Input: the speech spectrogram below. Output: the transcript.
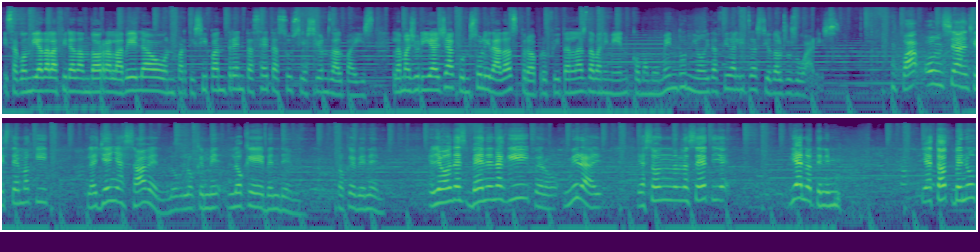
I segon dia de la Fira d'Andorra la Vella, on participen 37 associacions del país, la majoria ja consolidades, però aprofiten l'esdeveniment com a moment d'unió i de fidelització dels usuaris. Fa 11 anys que estem aquí, la gent ja saben lo, lo, que, me, lo que vendem lo que vienen. Ellos vienen aquí, pero mira, ya son las 7 y ya, ya no tenemos, ya está venido.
